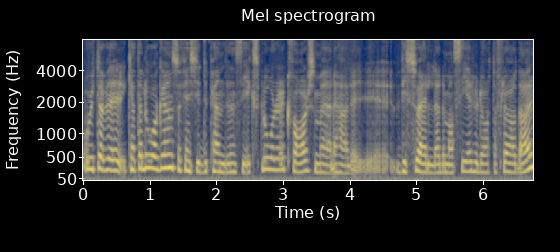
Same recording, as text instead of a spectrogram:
Och utöver katalogen så finns ju Dependency Explorer kvar som är det här eh, visuella där man ser hur data flödar.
